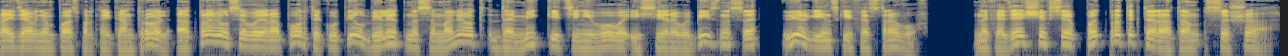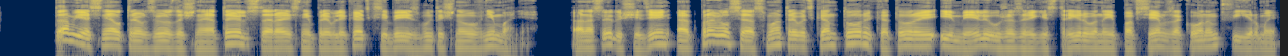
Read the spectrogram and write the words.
Пройдя в нем паспортный контроль, отправился в аэропорт и купил билет на самолет до Мекки теневого и серого бизнеса Виргинских островов, находящихся под протекторатом США. Там я снял трехзвездочный отель, стараясь не привлекать к себе избыточного внимания, а на следующий день отправился осматривать конторы, которые имели уже зарегистрированные по всем законам фирмы,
